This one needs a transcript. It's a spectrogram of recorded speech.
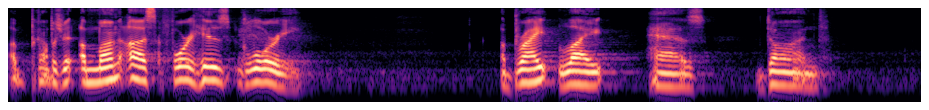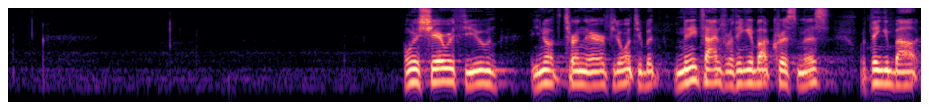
accomplish it among us for his glory. A bright light has dawned. I want to share with you, you don't have to turn there if you don't want to, but many times we're thinking about Christmas, we're thinking about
